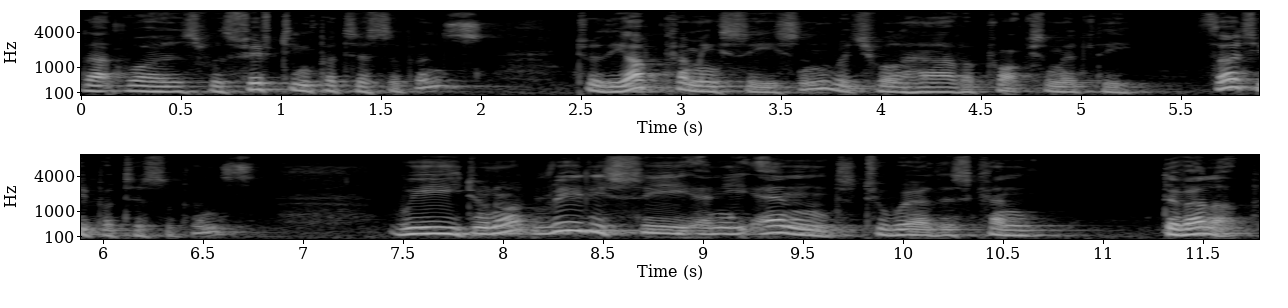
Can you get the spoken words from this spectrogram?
that was with 15 participants, to the upcoming season, which will have approximately 30 participants, we do not really see any end to where this can develop.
